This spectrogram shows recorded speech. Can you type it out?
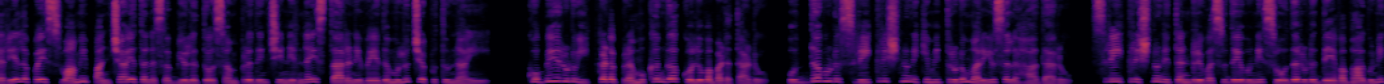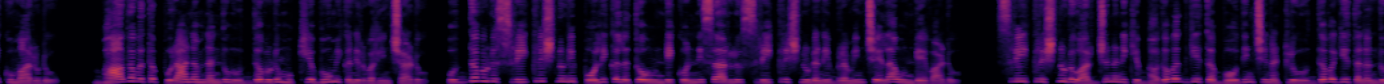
చర్యలపై స్వామి పంచాయతన సభ్యులతో సంప్రదించి నిర్ణయిస్తారని వేదములు చెబుతున్నాయి. కుబేరుడు ఇక్కడ ప్రముఖంగా కొలువబడతాడు. ఉద్ధవుడు శ్రీకృష్ణునికి మిత్రుడు మరియు సలహాదారు. శ్రీకృష్ణుని తండ్రి వసుదేవుని సోదరుడు దేవభాగుని కుమారుడు. భాగవత పురాణం నందు ఉద్ధవుడు ముఖ్య భూమిక నిర్వహించాడు. ఉద్ధవుడు శ్రీకృష్ణుని పోలికలతో ఉండి కొన్నిసార్లు శ్రీకృష్ణుడని భ్రమించేలా ఉండేవాడు. శ్రీకృష్ణుడు అర్జునునికి భగవద్గీత బోధించినట్లు ఉద్ధవగీతనందు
